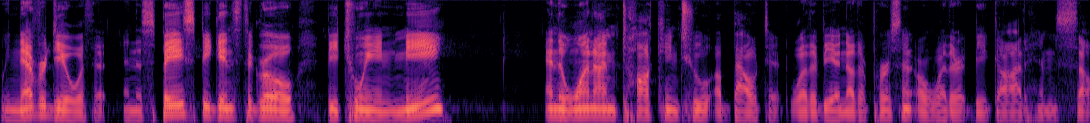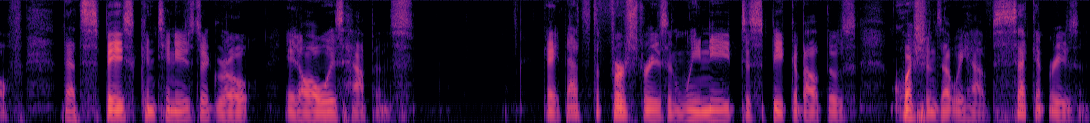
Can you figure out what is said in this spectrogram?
We never deal with it. And the space begins to grow between me and the one I'm talking to about it, whether it be another person or whether it be God Himself. That space continues to grow. It always happens. Okay, that's the first reason we need to speak about those questions that we have. Second reason,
